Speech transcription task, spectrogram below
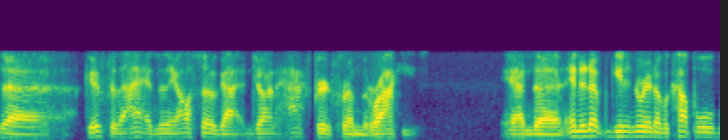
the good for that. And then they also got John Axford from the Rockies. And uh ended up getting rid of a couple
